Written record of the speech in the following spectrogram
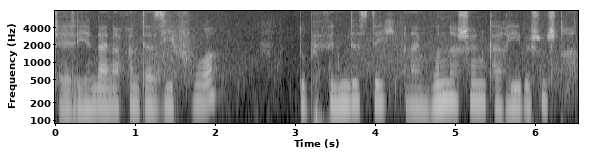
Stell dir in deiner Fantasie vor, du befindest dich an einem wunderschönen karibischen Strand.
